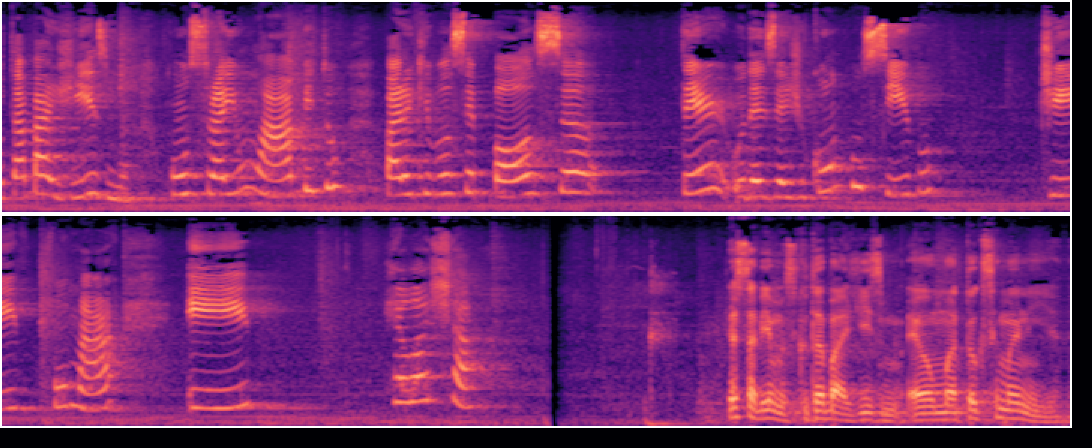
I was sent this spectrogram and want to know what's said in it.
o tabagismo constrói um hábito para que você possa ter o desejo compulsivo de fumar e relaxar. Já sabemos que o tabagismo é uma toxicomania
